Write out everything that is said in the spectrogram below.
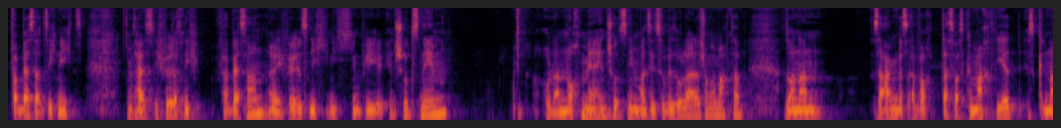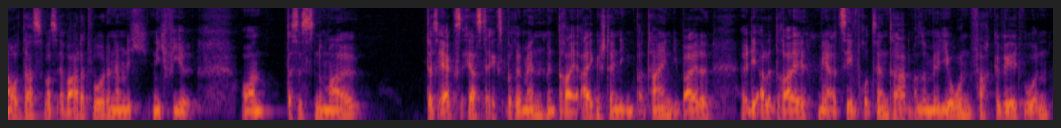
verbessert sich nichts. Das heißt, ich will das nicht verbessern, ich will es nicht, nicht irgendwie in Schutz nehmen oder noch mehr in Schutz nehmen, als ich sowieso leider schon gemacht habe, sondern sagen, dass einfach das, was gemacht wird, ist genau das, was erwartet wurde, nämlich nicht viel. Und das ist nun mal das erste Experiment mit drei eigenständigen Parteien, die beide, äh, die alle drei mehr als zehn Prozent haben, also millionenfach gewählt wurden.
